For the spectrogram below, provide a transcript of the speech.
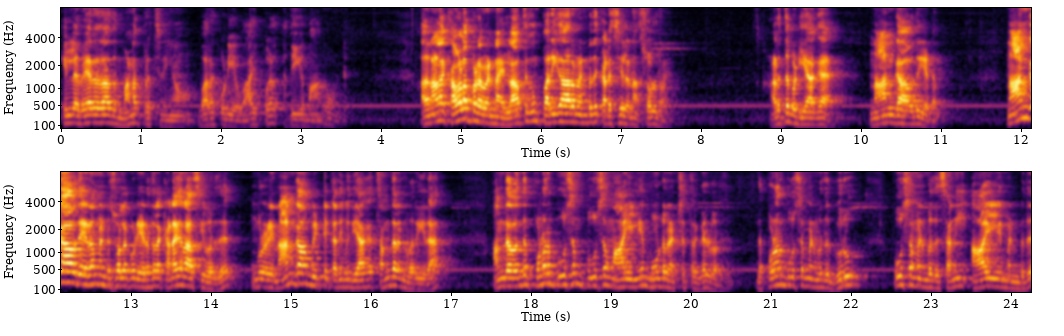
இல்லை வேறு ஏதாவது மனப்பிரச்சனையும் வரக்கூடிய வாய்ப்புகள் அதிகமாக உண்டு. அதனால் கவலைப்பட வேண்டாம். எல்லாத்துக்கும் பரிகாரம் என்பது கடைசியில் நான் சொல்கிறேன் அடுத்தபடியாக நான்காவது இடம். நான்காவது இடம் என்று சொல்லக்கூடிய இடத்துல கடகராசி வருது. உங்களுடைய நான்காம் வீட்டுக்கு அதிபதியாக சந்திரன் வருகிறார். அந்த வந்து புனர்பூசம் பூசம் ஆயில்யம் மூன்று நட்சத்திரங்கள் வருது. இந்த புனர்பூசம் என்பது குரு பூசம் என்பது சனி ஆயில்யம் என்பது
